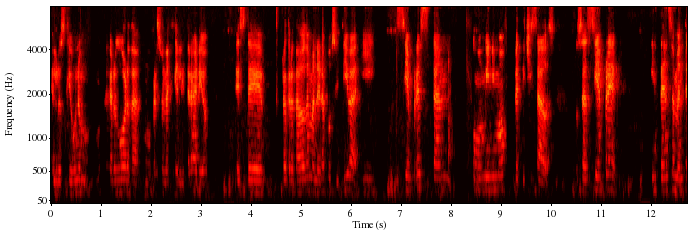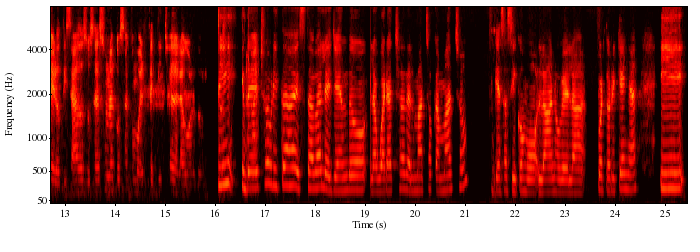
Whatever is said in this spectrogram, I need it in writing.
en los que una mujer gorda como personaje literario esté retratado de manera positiva y siempre están como mínimo fetichizados, o sea, siempre intensamente erotizados, o sea, es una cosa como el fetiche de la gordura. Sí, de hecho ahorita estaba leyendo La guaracha del macho Camacho, que es así como la novela puertorriqueña, y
